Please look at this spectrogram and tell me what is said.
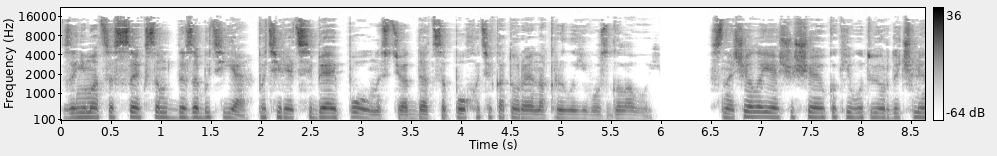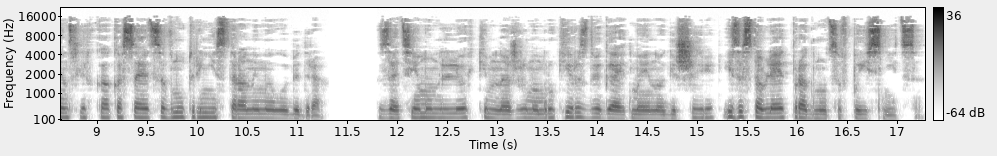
заниматься сексом до забытия, потерять себя и полностью отдаться похоти, которая накрыла его с головой. Сначала я ощущаю, как его твердый член слегка касается внутренней стороны моего бедра. Затем он легким нажимом руки раздвигает мои ноги шире и заставляет прогнуться в пояснице.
